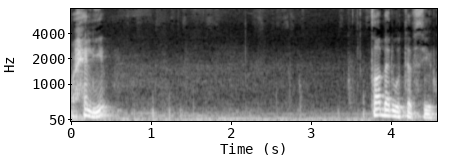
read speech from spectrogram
U Hilji. Taber u tefsiru.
